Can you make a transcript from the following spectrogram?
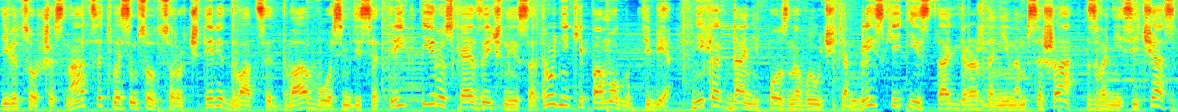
916 844 22 83 и русскоязычные сотрудники помогут тебе. Никогда не поздно выучить английский и стать гражданином США. Звони сейчас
